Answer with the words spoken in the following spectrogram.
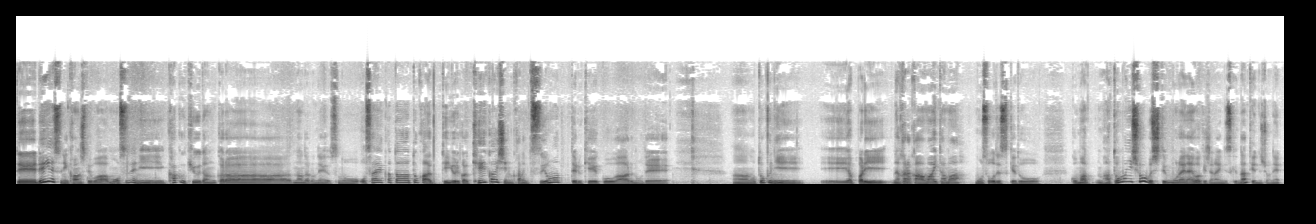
でレイエスに関してはもうすでに各球団からなんだろうねその抑え方とかっていうよりか警戒心がかなり強まってる傾向があるのであの特にやっぱりなかなか甘い球もそうですけどこうままともに勝負してもらえないわけじゃないんですけど何て言うんでしょうね。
